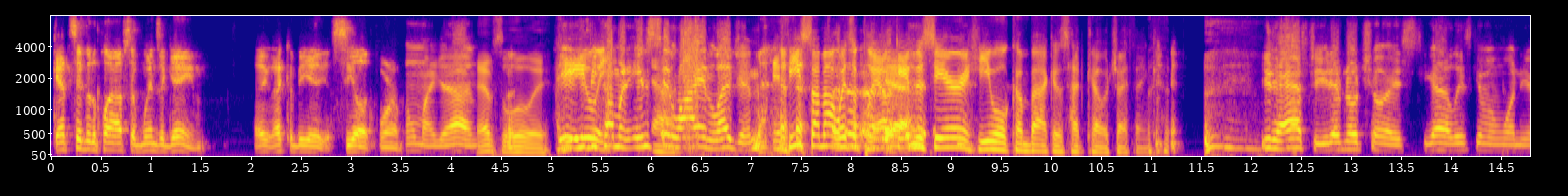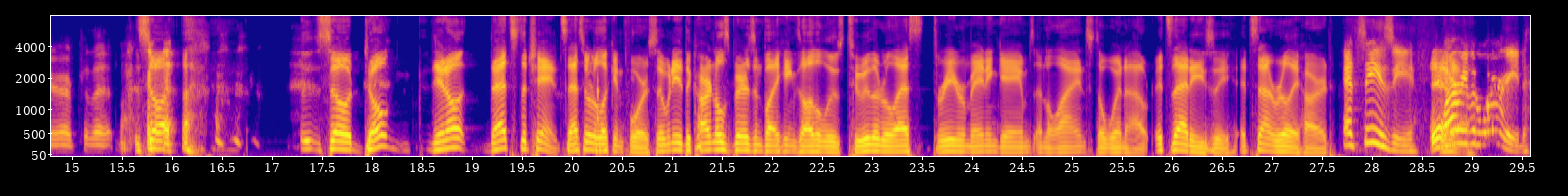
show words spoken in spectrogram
gets into the playoffs and wins a game. That, that could be a seal it for him. Oh my god. Absolutely. He, he's become an instant Yeah. Lion legend. if he somehow wins a playoff Yeah. game this year, he will come back as head coach. I think. You'd have to. You'd have no choice. You gotta at least give him one year after that. So, uh, so don't you know? That's the chance. That's what we're looking for. So we need the Cardinals, Bears, and Vikings all to lose two of their last three remaining games, and the Lions to win out. It's that easy. It's not really hard. It's easy. Yeah. Why are we even worried?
